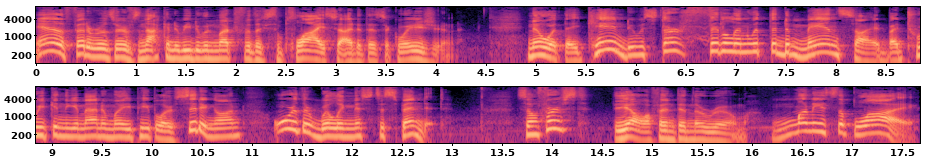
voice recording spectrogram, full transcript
Yeah, the Federal Reserve's not going to be doing much for the supply side of this equation. Now what they can do is start fiddling with the demand side by tweaking the amount of money people are sitting on or their willingness to spend it. So first, the elephant in the room, money supply.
